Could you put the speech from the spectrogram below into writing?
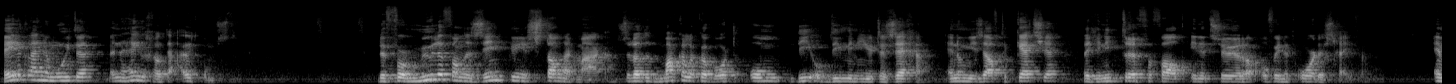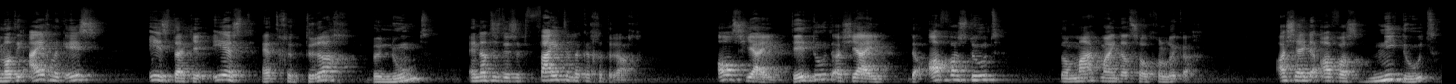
Hele kleine moeite met een hele grote uitkomst. De formule van de zin kun je standaard maken, zodat het makkelijker wordt om die op die manier te zeggen. En om jezelf te catchen dat je niet terugvervalt in het zeuren of in het orders geven. En wat die eigenlijk is, is dat je eerst het gedrag benoemt. En dat is dus het feitelijke gedrag. Als jij dit doet, als jij de afwas doet, dan maakt mij dat zo gelukkig. Als jij de afwas niet doet,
